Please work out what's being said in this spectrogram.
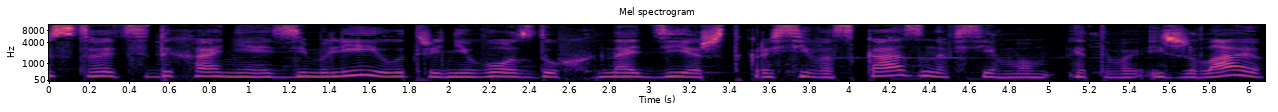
Чувствовать дыхание земли и утренний воздух надежд. Красиво сказано, всем вам этого и желаю.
